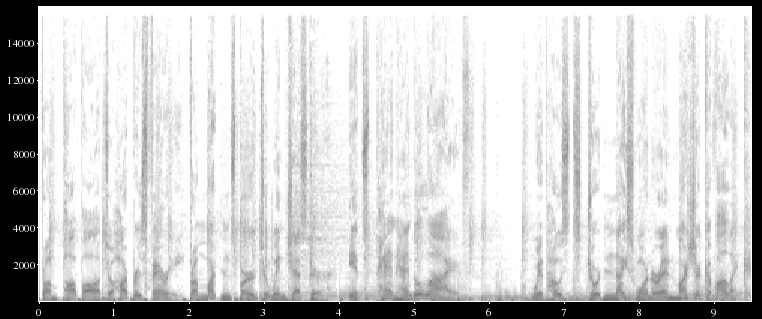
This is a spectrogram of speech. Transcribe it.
From Paw Paw to Harper's Ferry, from Martinsburg to Winchester, it's Panhandle Live. With hosts Jordan Nicewarner and Marsha Chwalik.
